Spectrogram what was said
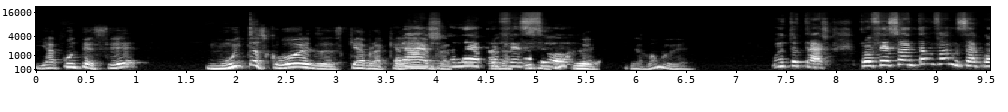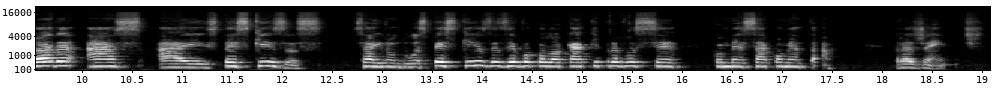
e acontecer muitas coisas, quebra-quebra. Trágico, né, professor? Vamos ver, né, vamos ver. Muito trágico. Professor, então vamos agora às, às pesquisas. Saíram duas pesquisas, eu vou colocar aqui para você começar a comentar para a gente.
